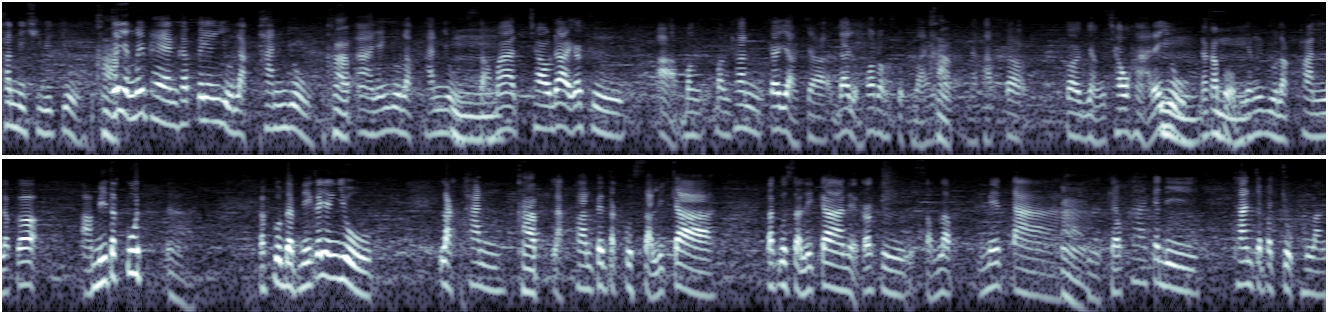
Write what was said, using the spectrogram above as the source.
ท่านมีชีวิตอยู่ ครับ ก็ยังไม่แพงครับก็ยังอยู่หลักพันอยู่ครับ อ่ายังอยู่หลักพันอยู่ อืมสามารถเช่าได้ก็คืออ่าบางบางท่านก็อยากจะได้หลวงพ่อทองสุกไว้ครับนะครับ ก็ก็ยังเช่าหาได้อยู่อืมนะครับผมอืม ยังอยู่หลักพันแล้วก็อ่ามีตะกรุดอ่าตะกรุดแบบนี้ก็ยังอยู่หลักพัน ครับ หลักพันเป็นตะกรุดสาลิกา ตะกรุดสาลิกาเนี่ยก็คือสำหรับเมตตาอ่าหรือแคล้วคลาดก็ดี ท่านจะประจุพลัง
